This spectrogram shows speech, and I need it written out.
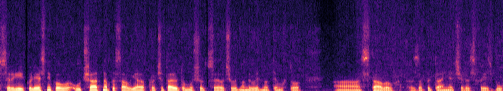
Сергій Колєсніков у чат написав. Я прочитаю, тому що це очевидно не видно тим, хто ставив запитання через Фейсбук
